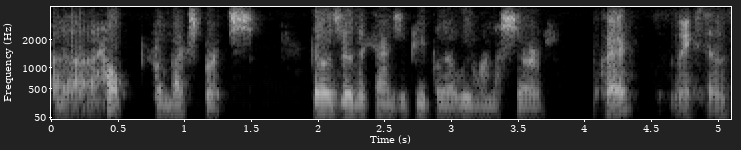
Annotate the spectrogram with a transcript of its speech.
uh, help from experts. Those are the kinds of people that we want to serve. Okay, makes sense.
